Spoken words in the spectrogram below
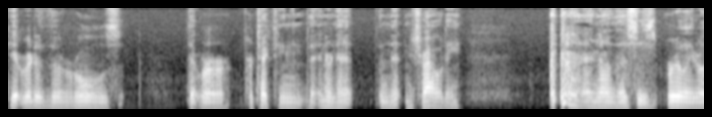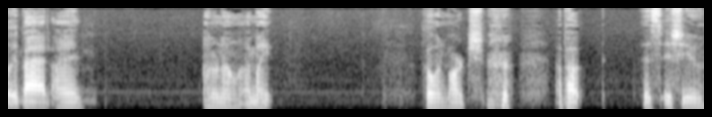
get rid of the rules that were protecting the internet, the net neutrality. and now this is really, really bad. I, I don't know. I might go and march about this issue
